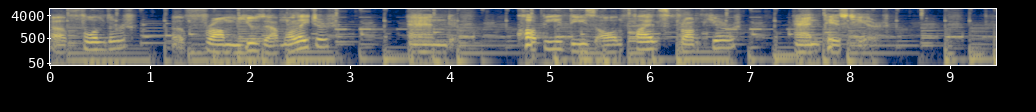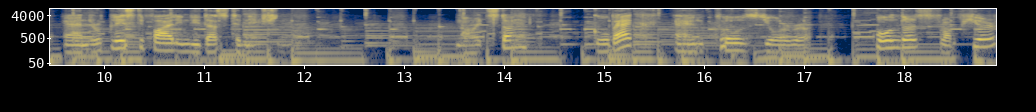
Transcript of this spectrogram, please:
uh, folder uh, from Yuzu emulator and copy these all files from here and paste here and replace the file in the destination. Now it's done. Go back and close your folders from here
